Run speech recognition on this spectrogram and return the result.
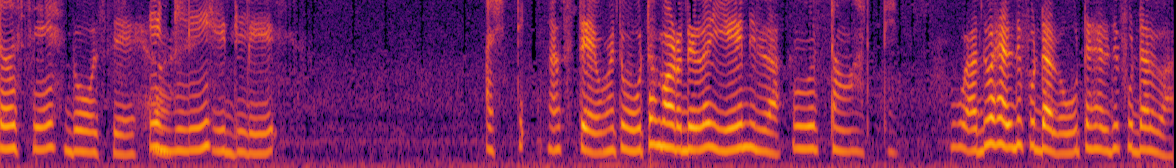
ದೋಸೆ. ದೋಸೆ ಇಡ್ಲಿ. ಇಡ್ಲಿ. ಅಷ್ಟೇ. ಅಷ್ಟೇ ಮತ್ತೆ ಊಟ ಮಾಡೋದಿಲ್ಲ ಏನಿಲ್ಲ. ಊಟ ಮಾಡ್ತೀನಿ. ಅದು ಹೆಲ್ದಿ ಫುಡ್ ಅಲ್ವಾ? ಊಟ ಹೆಲ್ದಿ ಫುಡ್ ಅಲ್ವಾ?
